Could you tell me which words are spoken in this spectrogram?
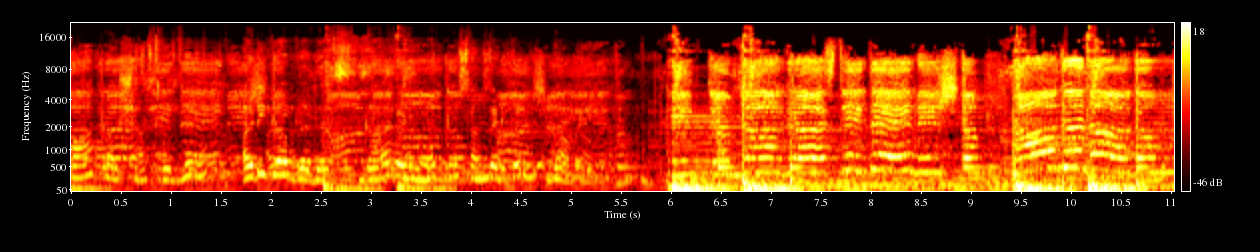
ಪಾಕ ಶಾಸ್ತ್ರಜ್ಞರು ಅಡಿಗ ಬ್ರದರ್ಸ್ ಗಾವಣಿ ಮತ್ತು ಸಂಗಡಿಗರು ಗಾವಣಿ. ಸ್ಥಿತೆ ನಾಗನಾಗಂ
